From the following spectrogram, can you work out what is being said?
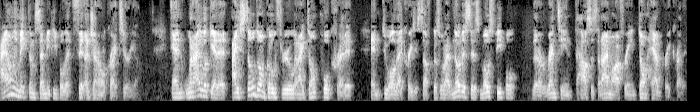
I only make them send me people that fit a general criteria. And when I look at it, I still don't go through and I don't pull credit and do all that crazy stuff because what I've noticed is most people that are renting the houses that I'm offering don't have great credit.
